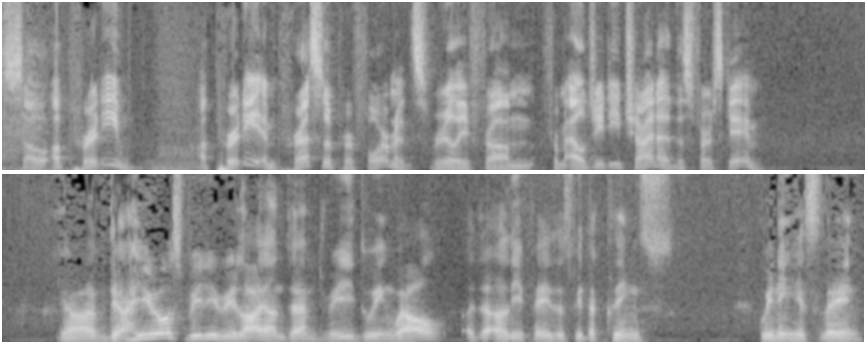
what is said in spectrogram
So a pretty, a pretty impressive performance, really, from from LGD China in this first game. Yeah, their heroes really rely on them really doing well at the early phases with the Clinkz winning his lane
